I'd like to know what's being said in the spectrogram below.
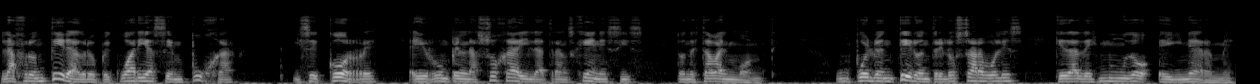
La frontera agropecuaria se empuja y se corre e irrumpen la soja y la transgénesis donde estaba el monte. Un pueblo entero entre los árboles queda desnudo e inerme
